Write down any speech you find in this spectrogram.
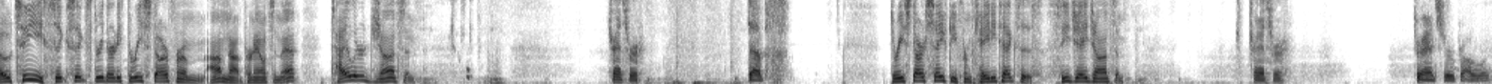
OT six six three thirty three star from I'm not pronouncing that. Tyler Johnson. Transfer. Depth. Three star safety from Katy, Texas. CJ Johnson. Transfer. Transfer probably.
